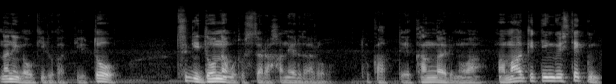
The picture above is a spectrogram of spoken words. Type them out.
何が起きるかっていうと次どんなことしたら跳ねるだろうとかって考えるのは、まあ、マーケティングしていく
